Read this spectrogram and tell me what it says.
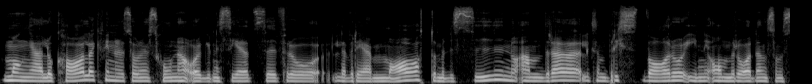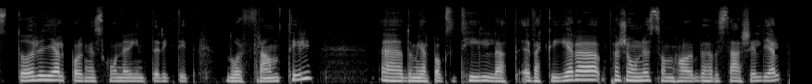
Många lokala kvinnorättsorganisationer har organiserat sig för att leverera mat och medicin och andra liksom bristvaror in i områden som större hjälporganisationer inte riktigt når fram till. Eh, de hjälper också till att evakuera personer som har, behöver särskild hjälp.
